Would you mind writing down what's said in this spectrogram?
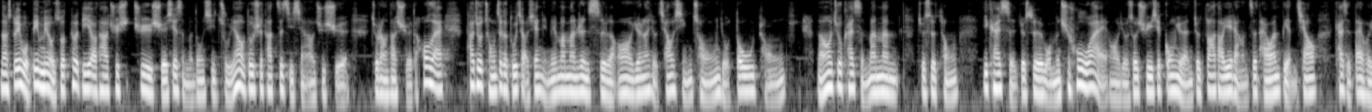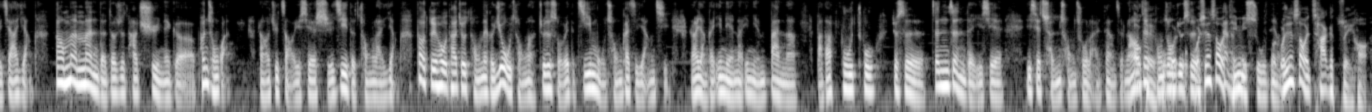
那所以，我并没有说特地要他去去学些什么东西，主要都是他自己想要去学，就让他学的。后来，他就从这个独角仙里面慢慢认识了，哦，原来有锹形虫，有兜虫，然后就开始慢慢就是从一开始就是我们去户外哦，有时候去一些公园就抓到一两只台湾扁锹，开始带回家养，到慢慢的都是他去那个昆虫馆。然后去找一些实际的虫来养，到最后他就从那个幼虫啊，就是所谓的鸡母虫开始养起，然后养个一年呢、啊，一年半呢、啊，把它孵出，就是真正的一些一些成虫出来这样子。然后在从中就是 okay, 我，我先稍微听你书，我先稍微插个嘴哈，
